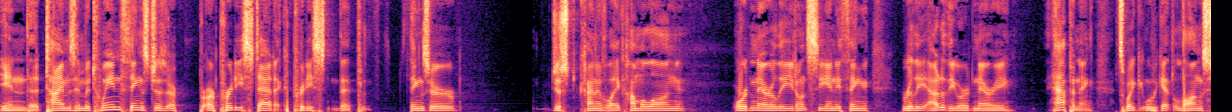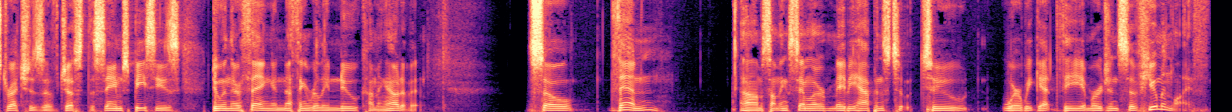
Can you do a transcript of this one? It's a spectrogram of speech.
In the times in between things just are, are pretty static pretty things are just kind of like hum along ordinarily. You don't see anything really out of the ordinary happening. That's why we get long stretches of just the same species doing their thing and nothing really new coming out of it. So then um, something similar maybe happens to, to where we get the emergence of human life.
